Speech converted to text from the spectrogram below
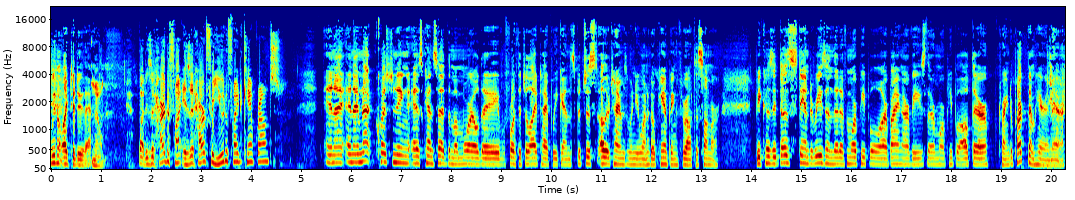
We don't like to do that. No. But is it hard to find? Is it hard for you to find campgrounds? And I and I'm not questioning, as Ken said, the Memorial Day, Fourth of July type weekends, but just other times when you want to go camping throughout the summer. Because it does stand to reason that if more people are buying RVs, there are more people out there trying to park them here and there.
